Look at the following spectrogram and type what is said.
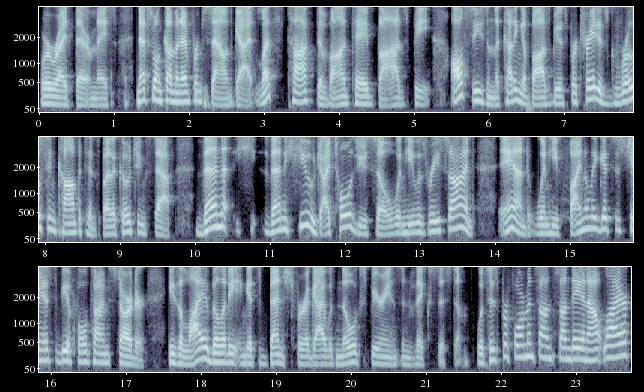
we're right there, Mace. Next one coming in from Sound Guy. Let's talk De'Vante Bausby. All season, the cutting of Bausby is portrayed as gross incompetence by the coaching staff. Then, then huge. I told you so when he was re-signed. And when he finally gets his chance to be a full-time starter, he's a liability and gets benched for a guy with no experience in Vic's system. Was his performance on Sunday an outlier,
